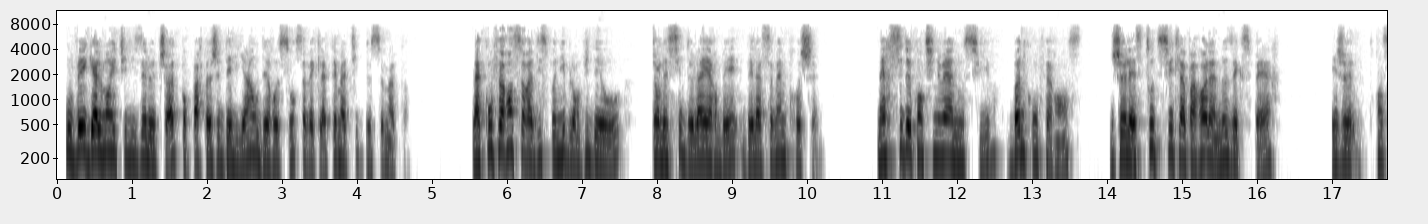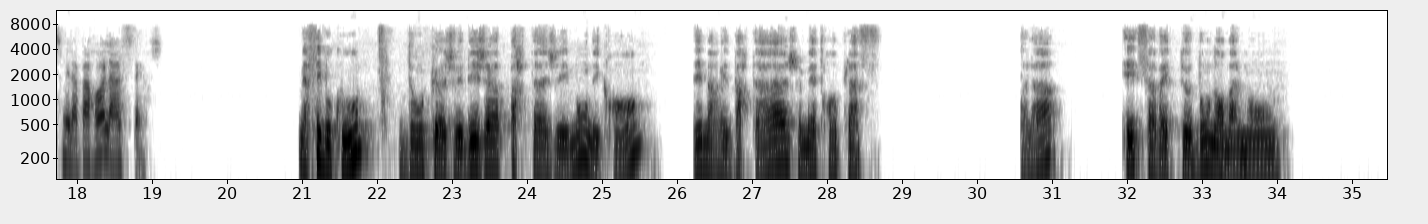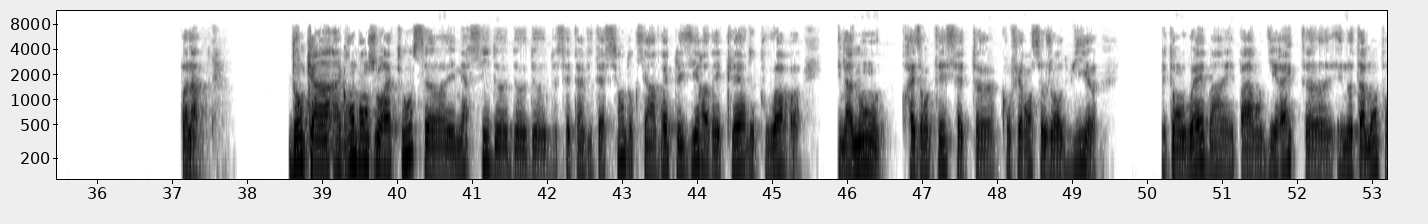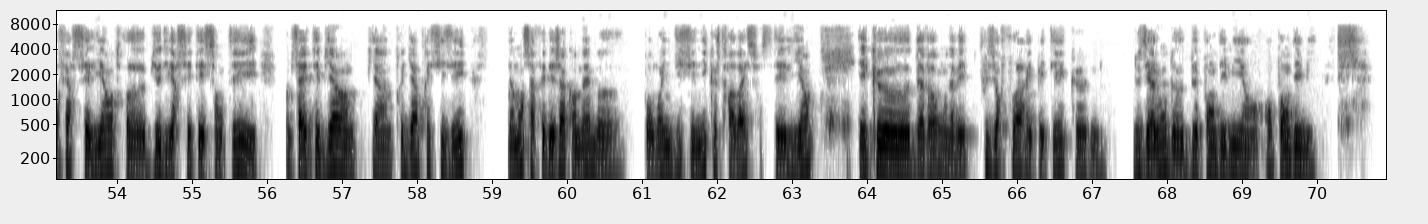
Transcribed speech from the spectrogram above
Vous pouvez également utiliser le chat pour partager des liens ou des ressources avec la thématique de ce matin. La conférence sera disponible en vidéo sur le site de l'ARB dès la semaine prochaine. Merci de continuer à nous suivre. Bonne conférence. Je laisse tout de suite la parole à nos experts et je transmets la parole à Serge. Merci beaucoup. Donc, euh, je vais déjà partager mon écran, démarrer le partage, mettre en place. Voilà. Et ça va être bon normalement. Voilà. Donc un, grand bonjour à tous euh, et merci de, cette invitation. Donc c'est un vrai plaisir avec Claire de pouvoir euh, finalement présenter cette euh, conférence aujourd'hui plutôt en web hein, et pas en direct et notamment pour faire ces liens entre biodiversité et santé. Et comme ça a été bien bien bien précisé, finalement ça fait déjà quand même pour moi une décennie que je travaille sur ces liens et que d'avant on avait plusieurs fois répété que nous y allons de, pandémie en, pandémie.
